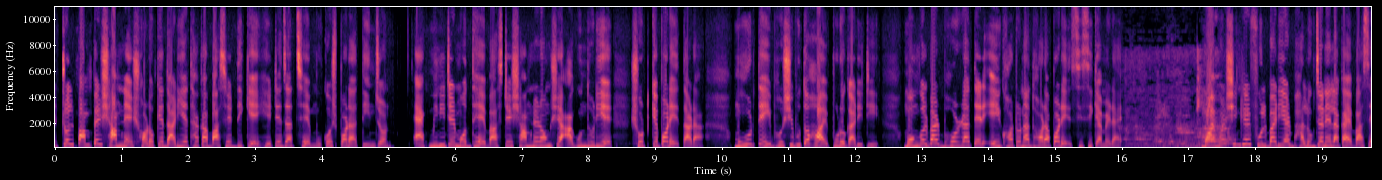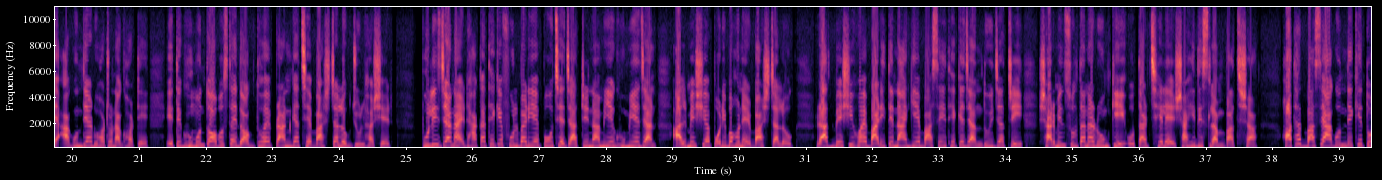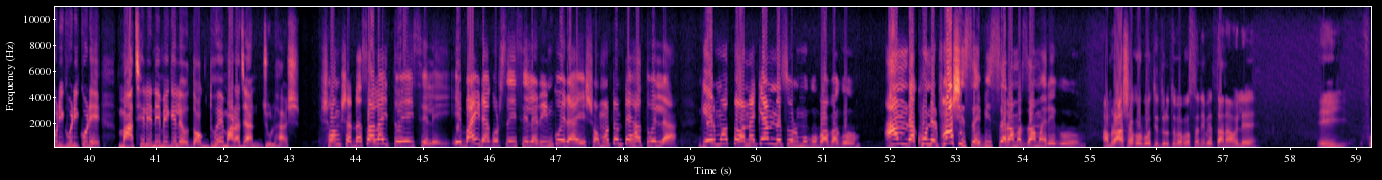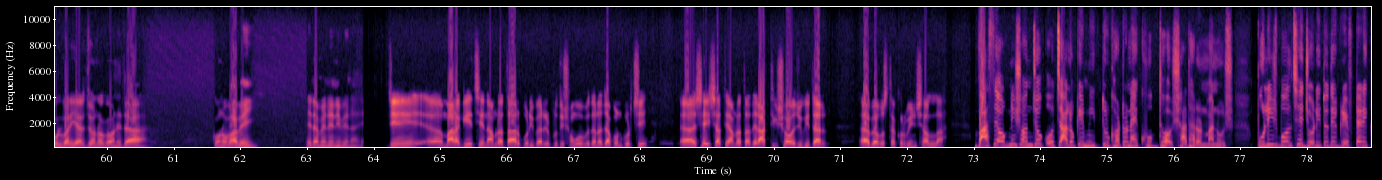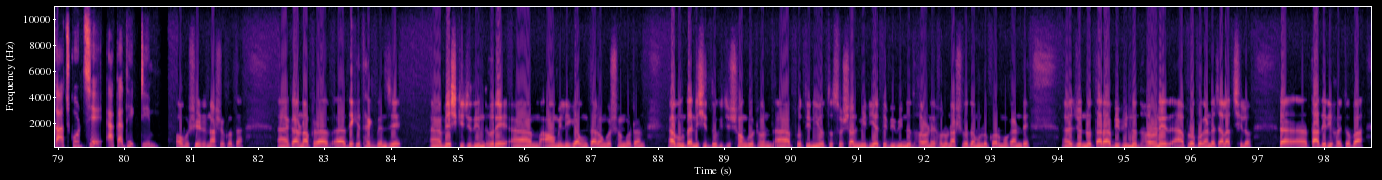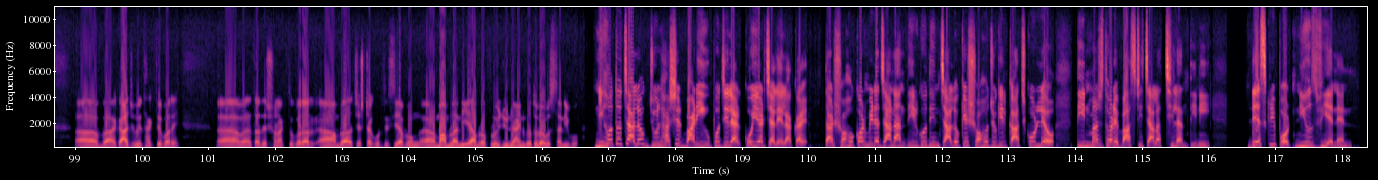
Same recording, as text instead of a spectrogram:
Petrol পাম্পের সামনে সড়কে দাঁড়িয়ে থাকা বাসের দিকে হেঁটে যাচ্ছে মুখোশ পড়া তিনজন। এক মিনিটের মধ্যে বাসটির সামনের অংশে আগুন ধরিয়ে সটকে পড়ে তারা। মুহূর্তেই ভস্মীভূত হয় পুরো গাড়িটি। মঙ্গলবার ভোররাতের এই ঘটনা ধরা পড়ে সিসি ক্যামেরায়। ময়মনসিংহের ফুলবাড়িয়ার ভালুকজান এলাকায় বাসে আগুন দেওয়ার ঘটনা ঘটে। এতে ঘুমন্ত অবস্থায় দগ্ধ হয়ে প্রাণ গেছে বাস চালক জুলহাসের। পুলিশ জানায়, ঢাকা থেকে ফুলবাড়িয়ায় পৌঁছে যাত্রী নামিয়ে ঘুমিয়ে যান আলমেশিয়া পরিবহনের বাস চালক রাত বেশি হওয়ায় বাড়িতে না গিয়ে বাসেই থেকে যান দুই যাত্রী, শারমিন সুলতানা রুমকি ও তার ছেলে শাহিদ ইসলাম বাদশাহ। হঠাৎ বাসে আগুন দেখে তড়িঘড়ি করে মা ছেলে নেমে গেলেও দগ্ধ হয়ে মারা যান জুলহাস। সংসারটা চালাই তো এই ছেলে। এ বাইডা করছে এই ছেলে, ঋণ কইরা এই সমর্থনটা হাত হইলা গের মতো না কেমনে চলমু গো বাবা গো? আমরা খুনের ফাঁসি চাই বিশ্বার আমার জামাই রে গো। আমরা আশা করব অতি দ্রুত ব্যবস্থা নেবে তা না হলে এই ফুলবাড়িয়ার জনগণ এটা কোনোভাবেই এটা মেনে নেবে না। যে মারা গিয়েছেন আমরা তার পরিবারের প্রতি সমবেদনা যাপন করছি। সেই সাথে আমরা তাদের আর্থিক সহযোগিতার ব্যবস্থা করব ইনশাল্লাহ বাসে অগ্নিসংযোগ ও চালকের মৃত্যুর ঘটনায় ক্ষুব্ধ সাধারণ মানুষ। পুলিশ বলছে জড়িতদের গ্রেফতারে কাজ করছে একাধিক টিম। অবশ্যই এটা নাশকতা। কারণ আপনারা দেখে থাকবেন যে বেশ কিছুদিন ধরে আওয়ামী লীগ এবং তার অঙ্গ সংগঠন এবং তার নিষিদ্ধ কিছু সংগঠন প্রতিনিয়ত সোশ্যাল মিডিয়াতে বিভিন্ন ধরনের হলো নাশকতামূলক কর্মকাণ্ডে জন্য তারা বিভিন্ন ধরনের প্রোপাগান্ডা চালাচ্ছিল। তাদেরই হয়তো বা কাজ হয়ে থাকতে পারে। তাদের শনাক্ত করার আমরা চেষ্টা করতেছি এবং মামলা নিয়ে আমরা প্রয়োজনীয় আইনগত ব্যবস্থা নিব। নিহত চালক জুলহাসের বাড়ি উপজেলার কৈয়ারচাল এলাকায়। তার সহকর্মীরা জানান, দীর্ঘদিন চালকের সহযোগীর কাজ করলেও তিন মাস ধরে বাসটি চালাচ্ছিলেন তিনি। Desk report, news VNN.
